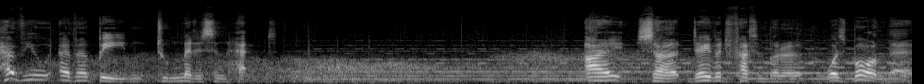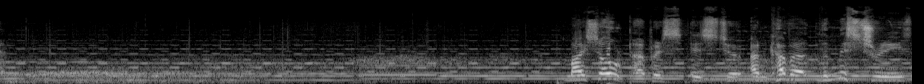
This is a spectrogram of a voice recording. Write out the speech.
have you ever been to Medicine Hat? I, Sir David Fattenborough, was born there. My sole purpose is to uncover the mysteries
